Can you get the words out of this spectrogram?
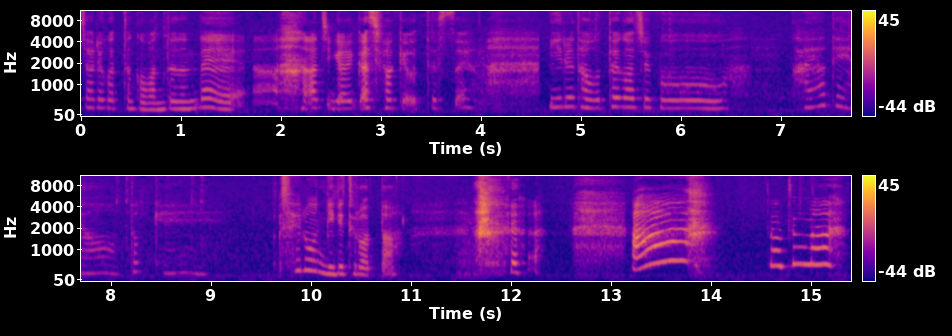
자료 같은 거 만드는데 아직 여기까지밖에 못했어요. 일을 다 못해가지고 가야 돼요. 어떡해. 새로운 일이 들어왔다. 아! 짜증나.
